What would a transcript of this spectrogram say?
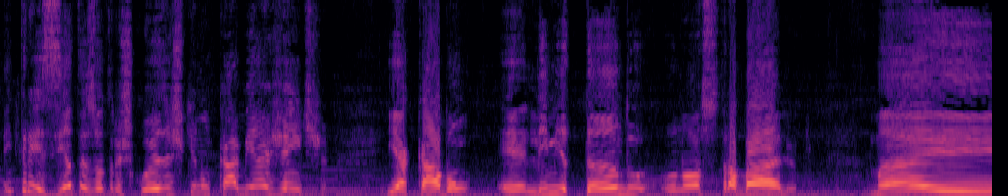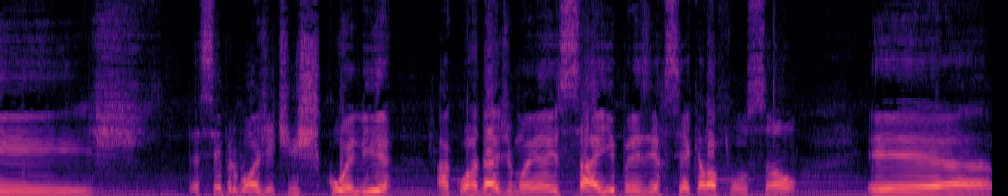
tem 300 outras coisas que não cabem a gente e acabam é, limitando o nosso trabalho. Mas é sempre bom a gente escolher acordar de manhã e sair para exercer aquela função é,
